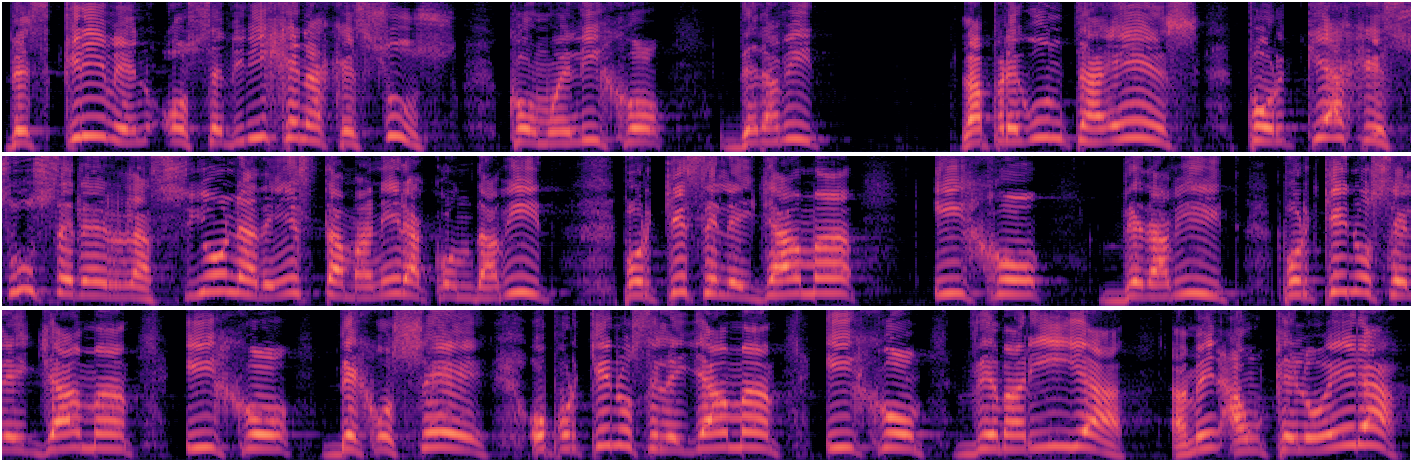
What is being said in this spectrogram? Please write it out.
describen o se dirigen a Jesús como el Hijo de David. La pregunta es, ¿por qué a Jesús se le relaciona de esta manera con David? ¿Por qué se le llama hijo de David? ¿Por qué no se le llama hijo de José? ¿O por qué no se le llama hijo de María? Amén, aunque lo era.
